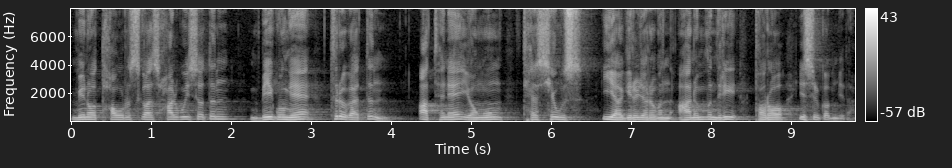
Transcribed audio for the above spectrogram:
미노타우루스가 살고 있었던 미궁에 들어갔던 아테네 영웅 테세우스 이야기를 여러분 아는 분들이 더러 있을 겁니다.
